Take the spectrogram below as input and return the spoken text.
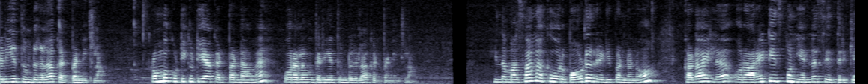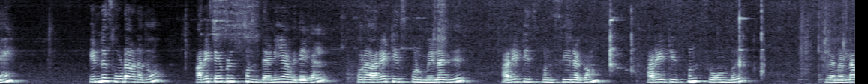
பெரிய துண்டுகளாக கட் பண்ணிக்கலாம். ரொம்ப குட்டி குட்டியாக கட் பண்ணாமல் ஓரளவு பெரிய துண்டுகளாக கட் பண்ணிக்கலாம். இந்த மசாலாவுக்கு ஒரு பவுடர் ரெடி பண்ணணும். கடாயில் ஒரு அரை டீஸ்பூன் எண்ணெய் சேர்த்துருக்கேன். எண்ணெய் சூடானதும் அரை டேபிள் ஸ்பூன் தனியா விதைகள் ஒரு அரை டீஸ்பூன் மிளகு அரை டீஸ்பூன் சீரகம் அரை டீஸ்பூன் சோம்பு. இதை நல்லா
